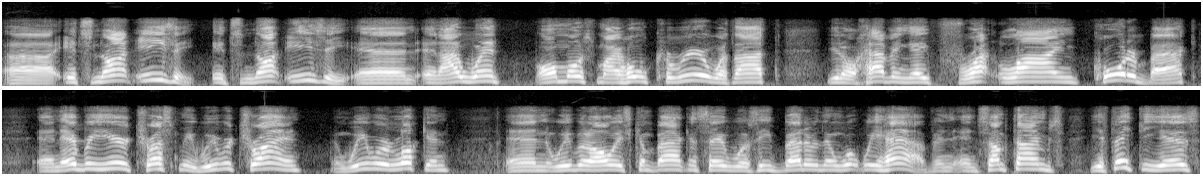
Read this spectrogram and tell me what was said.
Uh, it's not easy. It's not easy, and and I went almost my whole career without you know having a front line quarterback. And every year, trust me, we were trying and we were looking and we would always come back and say, was he better than what we have? And, and sometimes you think he is,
